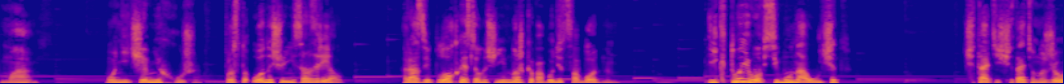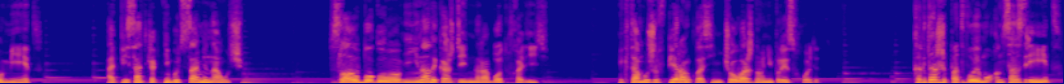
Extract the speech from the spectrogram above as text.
Мам, он ничем не хуже. Просто он еще не созрел. Разве плохо, если он еще немножко побудет свободным? И кто его всему научит? Читать и считать он уже умеет. А писать как-нибудь сами научим. Слава богу, мне не надо каждый день на работу ходить. И к тому же в первом классе ничего важного не происходит. Когда же, по-твоему, он созреет?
